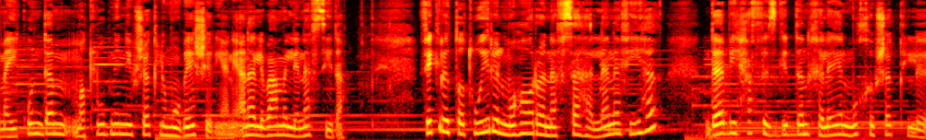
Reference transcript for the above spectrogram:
ما يكون ده مطلوب مني بشكل مباشر يعني أنا اللي بعمل لنفسي ده. فكرة تطوير المهارة نفسها اللي أنا فيها ده بيحفز جدا خلايا المخ بشكل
